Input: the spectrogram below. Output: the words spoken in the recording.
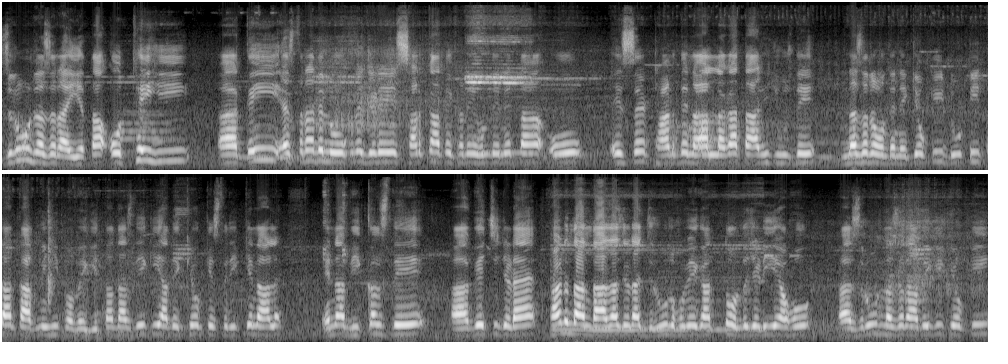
ਜ਼ਰੂਰ ਨਜ਼ਰ ਆਈ ਹੈ, ਤਾਂ ਉੱਥੇ ਹੀ ਕਈ ਇਸ ਤਰ੍ਹਾਂ ਦੇ ਲੋਕ ਨੇ ਜਿਹੜੇ ਸੜਕਾਂ ਤੇ ਖੜੇ ਹੁੰਦੇ ਨੇ ਤਾਂ ਉਹ ਇਸ ਠੰਡ ਦੇ ਨਾਲ ਲਗਾਤਾਰ ਹੀ ਜੂਝਦੇ ਨਜ਼ਰ ਆਉਂਦੇ ਨੇ, ਕਿਉਂਕਿ ਡਿਊਟੀ ਤਾਂ ਕਰਨੀ ਹੀ ਪਵੇਗੀ। ਤਾਂ ਦੱਸਦੀ ਕਿ ਆ ਦੇਖਿਓ ਕਿਸ ਤਰੀਕੇ ਨਾਲ ਇਹਨਾਂ ਵਹੀਕਲਸ ਦੇ ਵਿੱਚ ਜਿਹੜਾ ਠੰਡ ਦਾ ਅੰਦਾਜ਼ਾ ਜਿਹੜਾ ਜ਼ਰੂਰ ਹੋਵੇਗਾ, ਧੁੰਦ ਜਿਹੜੀ ਹੈ ਉਹ ਜ਼ਰੂਰ ਨਜ਼ਰ ਆਵੇਗੀ, ਕਿਉਂਕਿ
